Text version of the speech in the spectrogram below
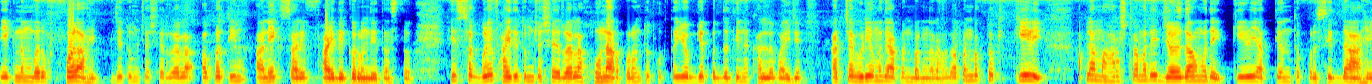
एक नंबर फळ आहे जे तुमच्या शरीराला अप्रतिम अनेक सारे फायदे करून देत असतं. हे सगळे फायदे तुमच्या शरीराला होणार परंतु फक्त योग्य पद्धतीनं खाल्लं पाहिजे. आजच्या व्हिडिओमध्ये आपण बघणार आहोत. आपण बघतो की केळी आपल्या महाराष्ट्रामध्ये जळगावमध्ये केळी अत्यंत प्रसिद्ध आहे.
